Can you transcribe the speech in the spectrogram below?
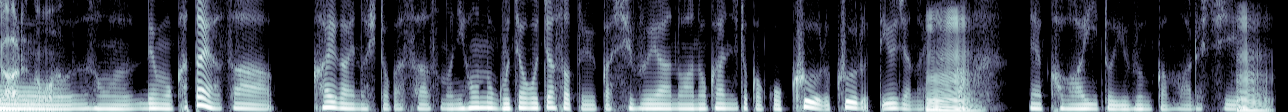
があるのそう。でも片やさ海外の人がさその日本のごちゃごちゃさというか渋谷のあの感じとかこうクールクールって言うじゃないですか、ね可愛いという文化もあるし、うん、うん、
